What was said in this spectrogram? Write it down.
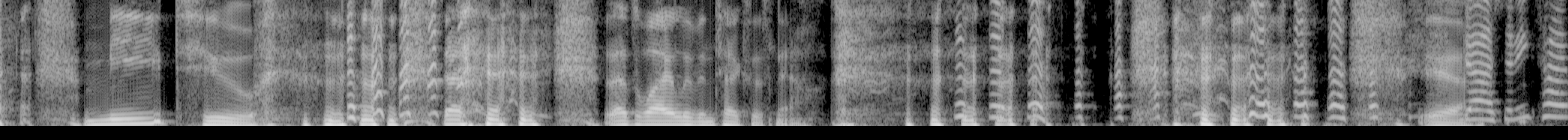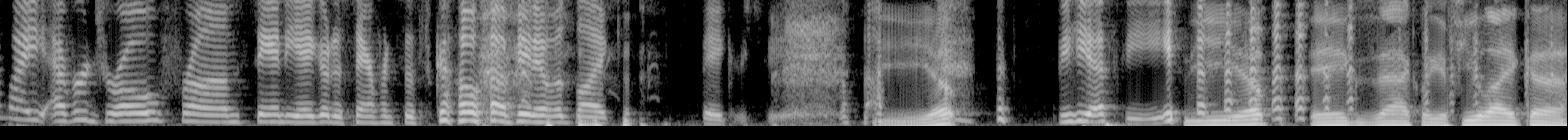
Me too. That- that's why I live in Texas now. yeah. Gosh, anytime I ever drove from San Diego to San Francisco, I mean, it was like Bakersfield, Yep. BFE. Yep. Exactly. If you like uh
